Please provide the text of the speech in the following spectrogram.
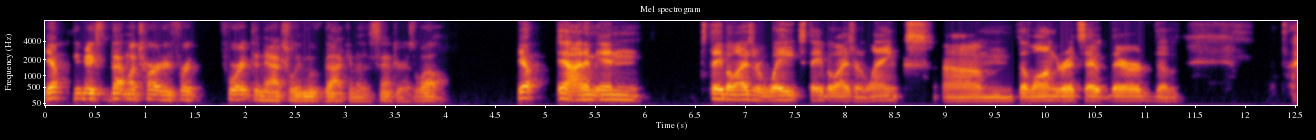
yep, it makes it that much harder for it for it to naturally move back into the center as well. Yep. Yeah. And I'm in stabilizer weight, stabilizer lengths, um, the longer it's out there, the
